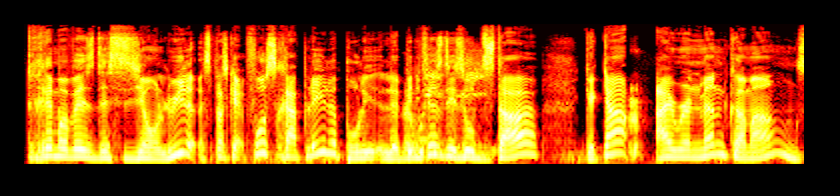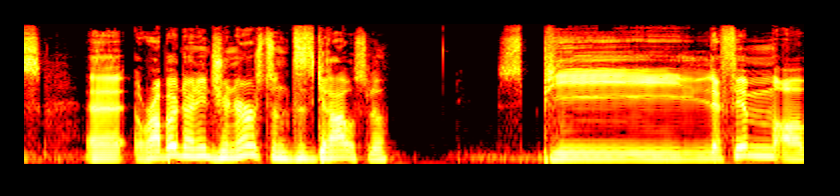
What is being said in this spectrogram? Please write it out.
très mauvaise décision. Lui, c'est parce qu'il faut se rappeler, là, pour les- le bénéfice oui, des auditeurs, que quand Iron Man commence, euh, Robert Downey Jr., c'est une disgrâce, là. Puis le film a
